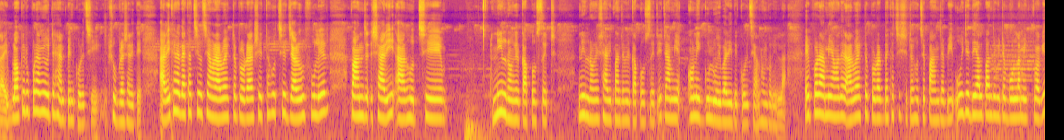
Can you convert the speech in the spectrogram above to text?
তাই ব্লকের উপরে আমি ওইটা হ্যান্ড পেন্ট করেছি শুভ্রা শাড়িতে। আর এখানে দেখাচ্ছি হচ্ছে আমার আরও একটা প্রোডাক্ট সেটা হচ্ছে জারুল ফুলের পাঞ্জ শাড়ি আর হচ্ছে নীল রঙের কাপড় সেট নীল রঙের শাড়ি, পাঞ্জাবির কাপড় সেট এটা আমি অনেকগুলো এবার ঈদে করেছি, আলহামদুলিল্লাহ। এরপর আমি আমাদের আরও একটা প্রোডাক্ট দেখাচ্ছি, সেটা হচ্ছে পাঞ্জাবি। ওই যে দেয়াল পাঞ্জাবিটা বললাম একটু আগে,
